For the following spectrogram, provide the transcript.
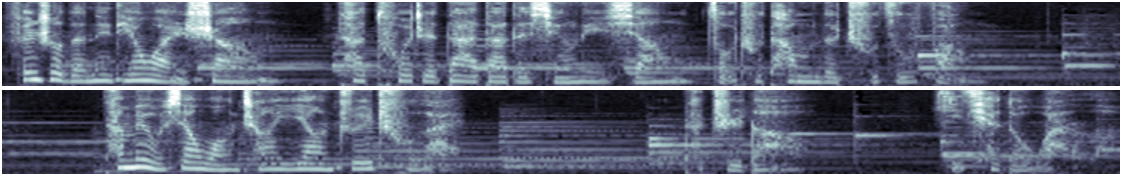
分手的那天晚上，他拖着大大的行李箱走出他们的出租房。他没有像往常一样追出来。他知道，一切都晚了。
